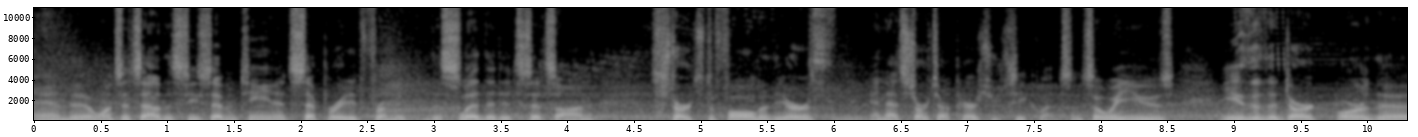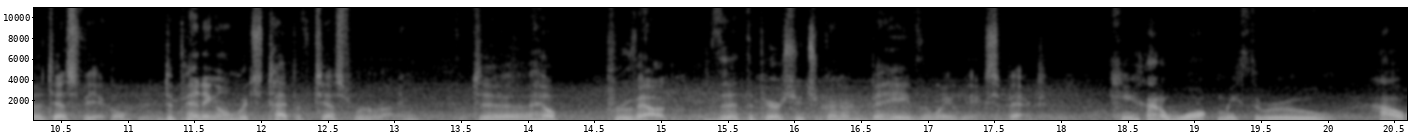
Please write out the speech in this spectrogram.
And uh, once it's out of the C-17, it's separated from the, the sled that it sits on, starts to fall to the earth, and that starts our parachute sequence. And so we use either the Dart or the test vehicle, depending on which type of test we're running, to help prove out that the parachutes are going to behave the way we expect. Can you kind of walk me through how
